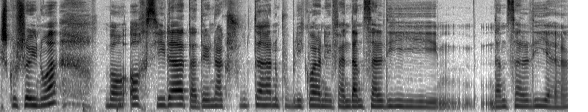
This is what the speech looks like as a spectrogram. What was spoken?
eskusoinua. Bon, hor zira, eta denak sutan, publikoan, efen, dantzaldi, dantzaldi eh,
